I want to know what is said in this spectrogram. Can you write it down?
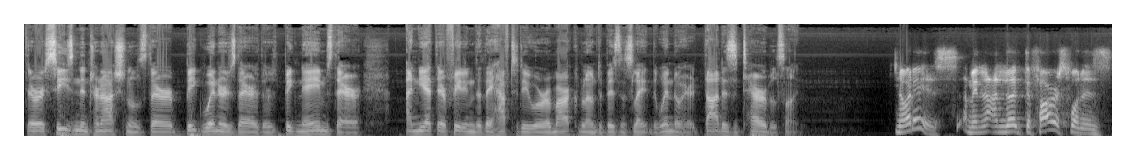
there are seasoned internationals, there are big winners there, there's big names there, and yet they're feeling that they have to do a remarkable amount of business late in the window here. That is a terrible sign. No, it is. I mean, and the, the Forest one is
